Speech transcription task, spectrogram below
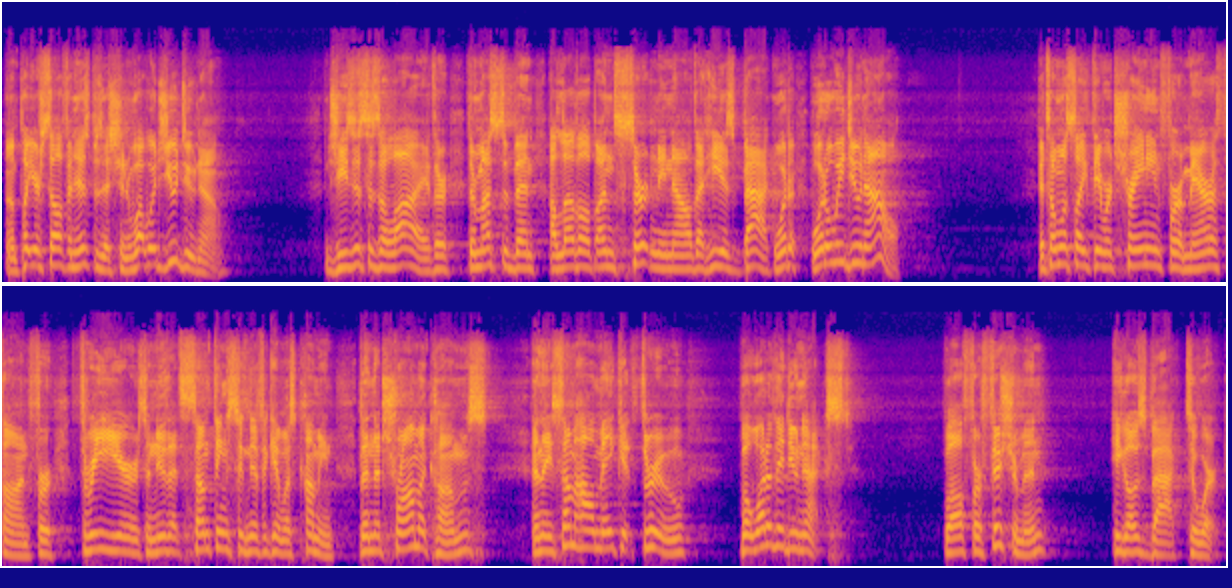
Put yourself in his position. What would you do now? Jesus is alive. There, there must have been a level of uncertainty now that he is back. What, what do we do now? It's almost like they were training for a marathon for three years and knew that something significant was coming. Then the trauma comes and they somehow make it through. But what do they do next? Well, for fishermen, he goes back to work,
